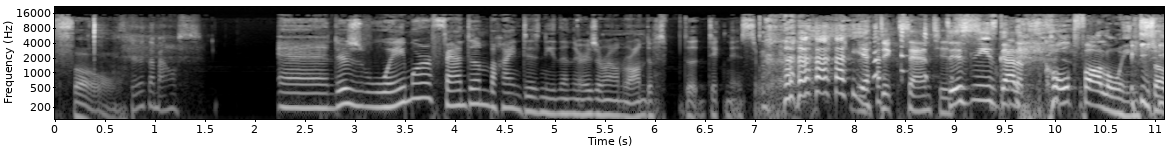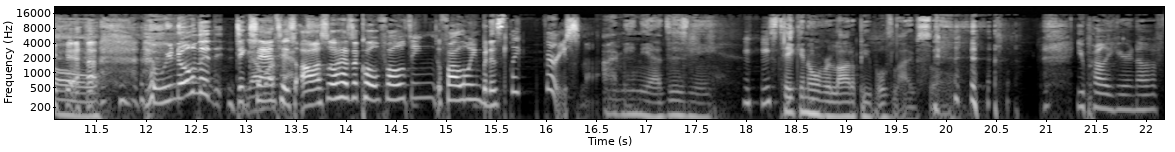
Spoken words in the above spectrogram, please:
So They're the mouse. And there's way more fandom behind Disney than there is around Ron the, the Dickness or whatever. yeah. Dick Santis. Disney's got a cult following. So we know that Dick Santis also has a cult following, following, but it's like very small. I mean, yeah, Disney. It's taken over a lot of people's lives. So You probably hear enough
